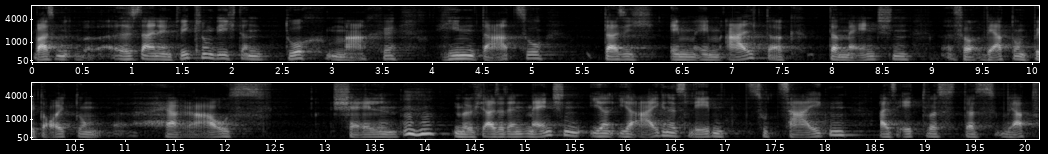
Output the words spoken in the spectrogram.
was, das ist eine Entwicklung, die ich dann durchmache, hin dazu, dass ich im, im Alltag der Menschen so Wert und Bedeutung herausschälen mhm. möchte. Also den Menschen ihr, ihr eigenes Leben zu zeigen als etwas, das wert,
